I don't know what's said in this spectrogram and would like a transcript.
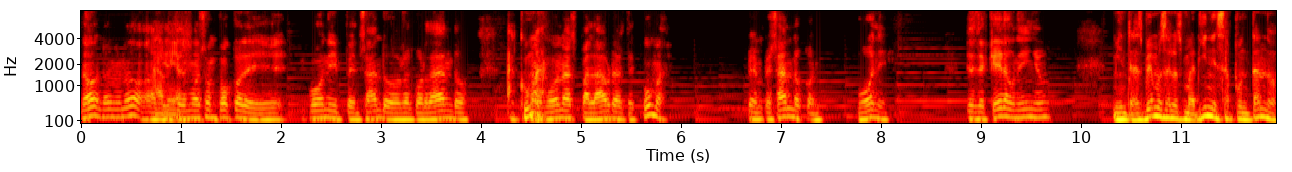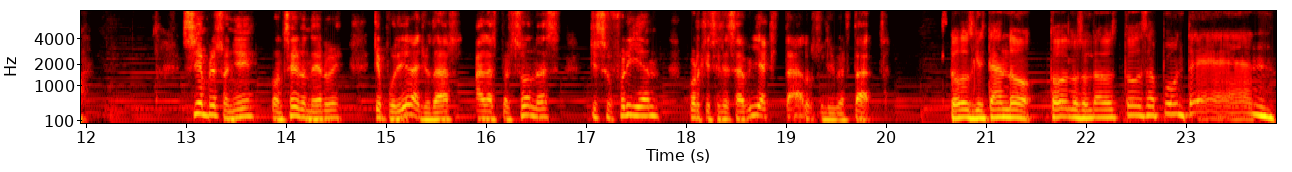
No, no, no, no. Aquí tenemos un poco de Bonnie pensando, recordando Akuma. algunas palabras de Kuma. Empezando con Bonnie. Desde que era un niño, Mientras vemos a los marines apuntando. Siempre soñé con ser un héroe que pudiera ayudar a las personas que sufrían porque se les había quitado su libertad. Todos gritando, todos los soldados, todos apunten.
